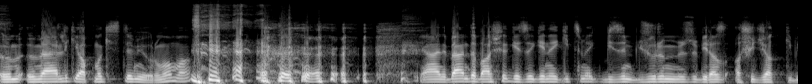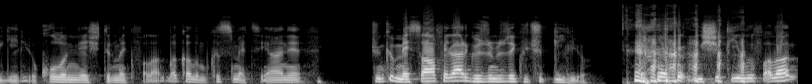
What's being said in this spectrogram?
Ö- Ömerlik yapmak istemiyorum ama yani ben de başka gezegene gitmek bizim cürümümüzü biraz aşacak gibi geliyor. Kolonileştirmek falan. Bakalım kısmet. Yani çünkü mesafeler gözümüze küçük geliyor. Işık yılı falan.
